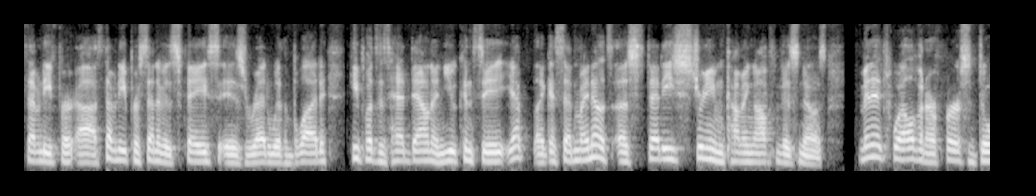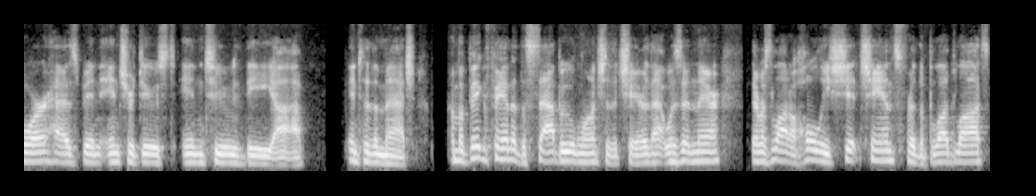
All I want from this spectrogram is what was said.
70 for, uh, 70% of his face is red with blood. He puts his head down and you can see, yep, like I said in my notes, a steady stream coming off of his nose. Minute 12 and our first door has been introduced into the uh, into the match. I'm a big fan of the Sabu launch of the chair that was in there. There was a lot of holy shit chants for the blood loss.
